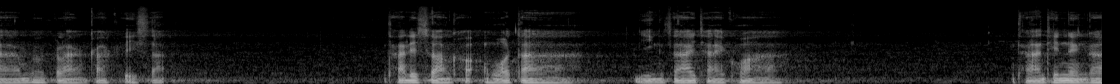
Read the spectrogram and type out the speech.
ามก็กลางกักศีรษะ ฐานที่สองก็หัวตาหญิงซ้ายชายขวา ฐานที่หนึ่งก็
